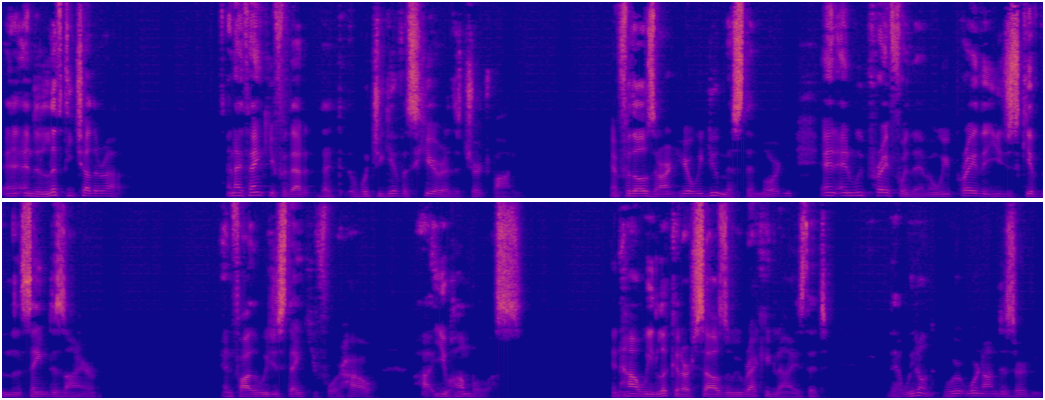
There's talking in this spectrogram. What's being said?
and, and to lift each other up. And I thank you for that, that, what you give us here as a church body. And for those that aren't here, we do miss them, Lord. And, and, we pray for them, and we pray that you just give them the same desire. And Father, we just thank you for how uh, you humble us and how we look at ourselves and we recognize that that we don't, we're, we're not deserving.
